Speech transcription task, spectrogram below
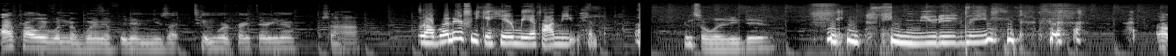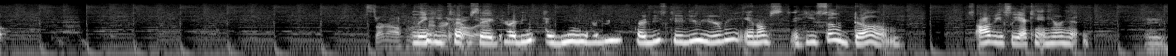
I probably wouldn't have won if we didn't use that teamwork right there. You know. So. Uh-huh. I wonder if he can hear me if I mute him. And so what did he do? he muted me. Starting off with and then he kept color. saying, Cardis, can you hear me? Cardis, can you hear me? And I'm he's so dumb. So obviously I can't hear him. Dang.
